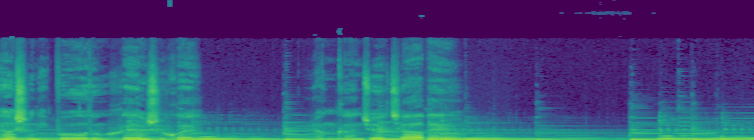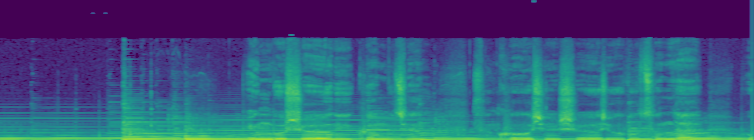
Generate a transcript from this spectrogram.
那时你不懂黑暗是会让感觉加倍，存在，不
